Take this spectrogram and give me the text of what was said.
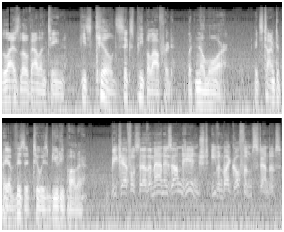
Laszlo Valentin. He's killed six people, Alfred, but no more. It's time to pay a visit to his beauty parlor. Be careful, sir. The man is unhinged, even by Gotham's standards.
